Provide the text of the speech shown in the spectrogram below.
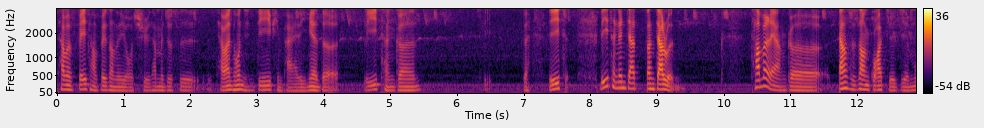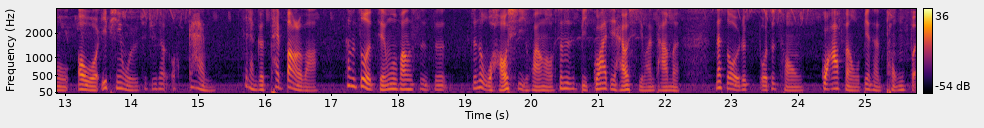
他们非常非常的有趣。他们就是台湾通勤第一品牌里面的李依晨跟李。对，李依晨、李依晨跟张张嘉伦，他们两个当时上瓜姐节目哦，我一听我就觉得哦，干，这两个太棒了吧！他们做的节目方式真真的我好喜欢哦，甚至是比瓜姐还要喜欢他们。那时候我就我就从瓜粉我变成铜粉，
